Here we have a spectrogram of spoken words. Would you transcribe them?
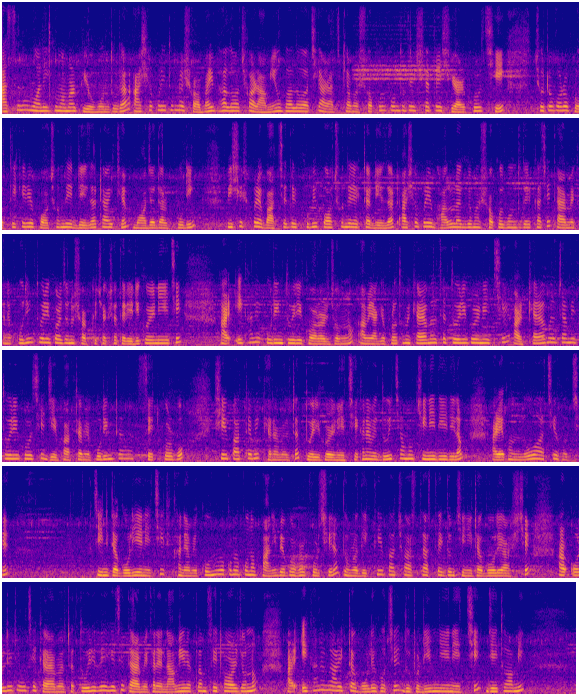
আসসালামু আলাইকুম আমার প্রিয় বন্ধুরা। আশা করি তোমরা সবাই ভালো আছো আর আমিও ভালো আছি। আর আজকে আমার সকল বন্ধুদের সাথে শেয়ার করছি ছোট, বড় প্রত্যেকেরই পছন্দের ডেজার্ট আইটেম মজাদার পুডিং। বিশেষ করে বাচ্চাদের খুবই পছন্দের একটা ডেজার্ট আশা করি ভালো লাগবে আমার সকল বন্ধুদের কাছে। তাই আমি এখানে পুডিং তৈরি করার জন্য সব কিছু একসাথে রেডি করে নিয়েছি। আর এখানে পুডিং তৈরি করার জন্য আমি আগে প্রথমে ক্যারামেলটা তৈরি করে নিচ্ছি। আর ক্যারামেলটা আমি তৈরি করেছি যে পাত্রে আমি পুডিংটা সেট করব, সেই পাত্রে আমি ক্যারামেলটা তৈরি করে নিয়েছি। এখানে আমি দুই চামচ চিনি দিয়ে দিলাম। আর এখন লো আছে হচ্ছে চিনিটা গলিয়ে নিচ্ছি। এখানে আমি কোনো রকমের কোনো পানি ব্যবহার করছি না। তোমরা দেখতেই পাচ্ছ আস্তে আস্তে একদম চিনিটা গলে আসছে। আর অলরেডি হচ্ছে ক্যারামেলটা তৈরি হয়ে গেছে, তাই আমি এখানে নামিয়ে রাখলাম সেট হওয়ার জন্য। আর এখানে আমি আরেকটা বলে হচ্ছে দুটো ডিম নিয়ে নিচ্ছি। যেহেতু আমি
